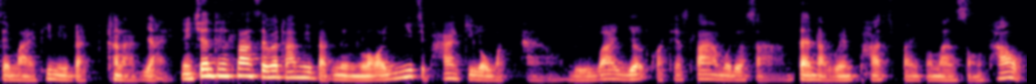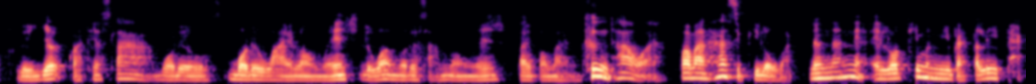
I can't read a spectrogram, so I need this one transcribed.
Semi ที่มีแบตขนาดใหญ่ อย่างเช่น Tesla Cybertruck มีแบต 125 กิโลวัตต์อาวหรือว่าเยอะกว่า Tesla Model 3 Standard Range Plus ไปประมาณ 2 เท่า หรือเยอะกว่า Tesla Model Model Y Long Range หรือว่า Model 3 Long Range ไปประมาณครึ่งเท่าอะประมาณ 50 กิโลวัตต์ดังนั้นเนี่ยไอ้รถที่มันมีแบตเตอรี่แพ็ค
